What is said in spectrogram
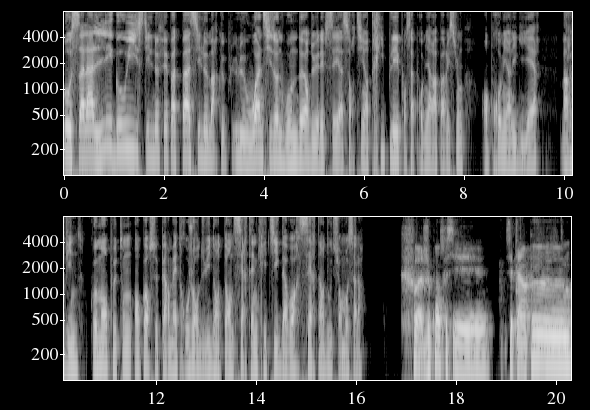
Mo Salah, l'égoïste, il ne fait pas de passe, il ne marque plus. Le One Season Wonder du LFC a sorti un triplé pour sa première apparition en Première Ligue hier. Marvin, comment peut-on encore se permettre aujourd'hui d'entendre certaines critiques, d'avoir certains doutes sur Mo Salah? Je pense que c'était un peu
